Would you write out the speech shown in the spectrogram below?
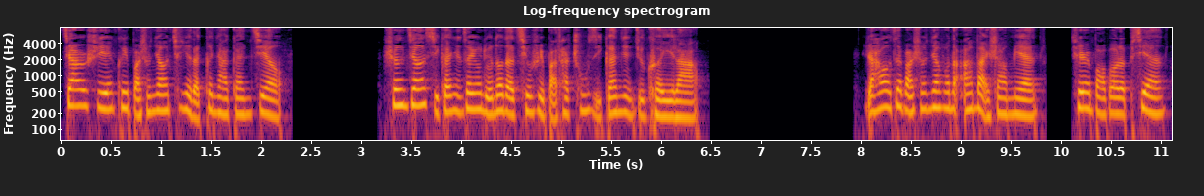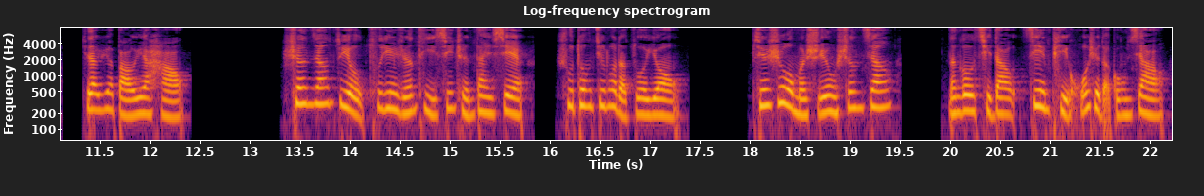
加入食盐可以把生姜清洗的更加干净。生姜洗干净，再用流动的清水把它冲洗干净就可以啦。然后再把生姜放到案板上面，切成薄薄的片，切得越薄越好。生姜具有促进人体新陈代谢、疏通经络的作用。平时我们食用生姜，能够起到健脾活血的功效。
